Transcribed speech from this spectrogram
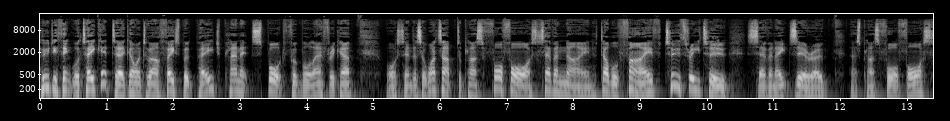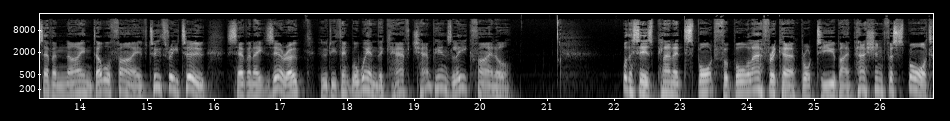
Who do you think will take it? Uh, go onto our Facebook page, Planet Sport Football Africa, or send us a WhatsApp to plus four four seven nine double five two three two seven eight zero. That's plus four four seven nine double five two three two seven eight zero. Who do you think will win the CAF Champions League final? Well, this is Planet Sport Football Africa, brought to you by Passion for Sport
